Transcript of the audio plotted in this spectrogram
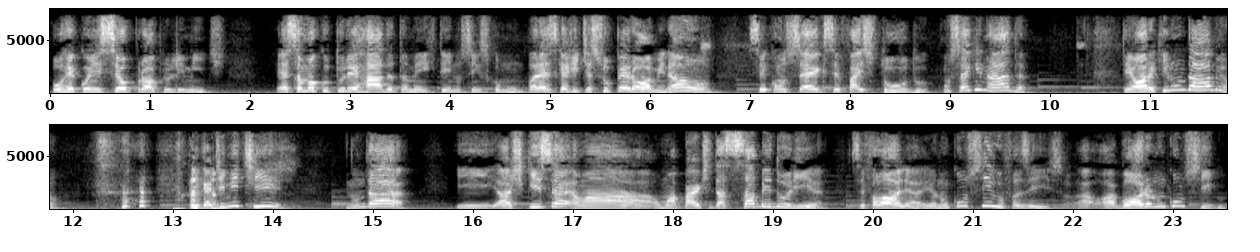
Ou reconhecer o próprio limite. Essa é uma cultura errada também que tem no senso comum. Parece que a gente é super-homem. Não, você consegue, você faz tudo. Consegue nada. Tem hora que não dá, meu. tem que admitir. Não dá. E acho que isso é uma, uma parte da sabedoria. Você fala, olha, eu não consigo fazer isso. Agora eu não consigo.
